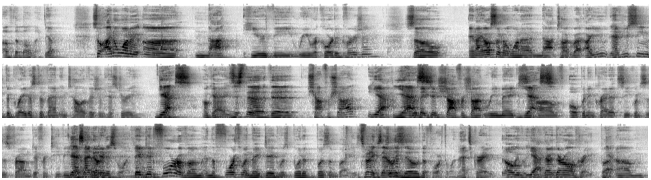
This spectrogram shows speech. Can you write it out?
of the moment. Yep. So I don't want to uh, not hear the re-recorded version. So, and I also don't want to not talk about. Are you? Have you seen the greatest event in television history? Yes. Okay. Is this the the shot for shot? Yeah. Yes. Where they did shot-for-shot remakes Yes. of opening credit sequences from different TV Yes, shows. Yes, I They know did- this one, They yeah. did four of them, and the fourth one they did was Bo- Bosom Buddies. It's funny because I only this- know the fourth one. That's great. Oh yeah, they're they're all great. But Yeah. um,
